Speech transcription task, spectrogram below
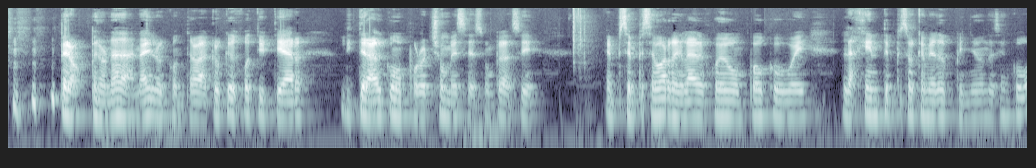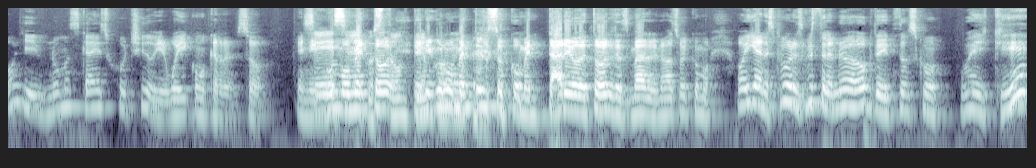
Pero, pero nada, nadie lo encontraba. Creo que dejó de tuitear literal como por ocho meses, un pedo así. Em- Se empezó a arreglar el juego un poco, güey. La gente empezó a cambiar de opinión. Decían como, oye, no más cae, es un juego chido. Y el güey como que regresó. En Sí, ningún sí momento, un en tiempo, ningún güey. momento hizo comentario de todo el desmadre. Nada más fue como, oigan, espero les guste la nueva update. Y todos como, güey, ¿qué?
